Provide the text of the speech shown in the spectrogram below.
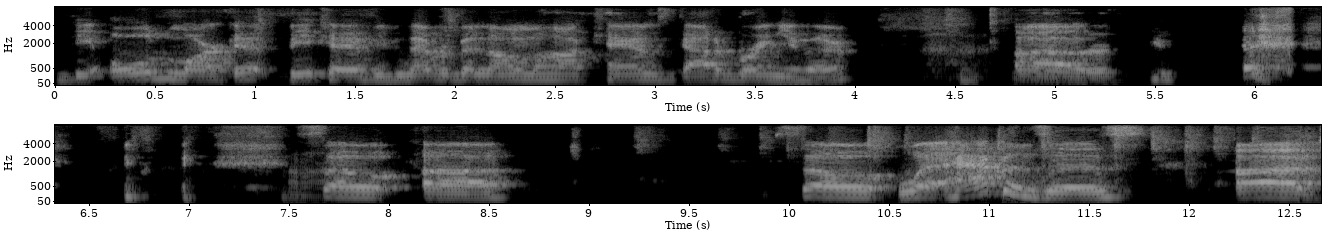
the old market. BK, if you've never been to Omaha, Cam's got to bring you there. Uh, so uh, so what happens is uh,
